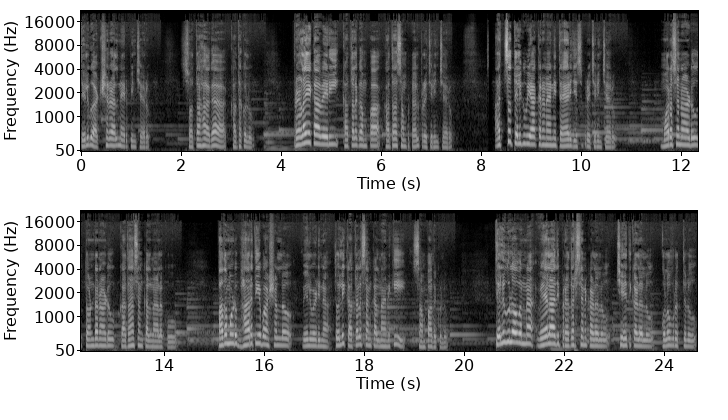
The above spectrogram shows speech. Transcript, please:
తెలుగు అక్షరాలు నేర్పించారు. స్వతహాగా కథకులు. ప్రళయ కావేరి కథల గంప కథా సంపుటాలు ప్రచురించారు. అచ్చ తెలుగు వ్యాకరణాన్ని తయారు చేసి ప్రచురించారు. మొరసనాడు తొండనాడు కథా సంకలనాలకు పదమూడు భారతీయ భాషల్లో వెలువడిన తొలి కథల సంకలనానికి సంపాదకులు. తెలుగులో ఉన్న వేలాది ప్రదర్శన కళలు చేతి కళలు కులవృత్తులు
